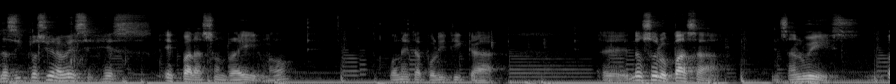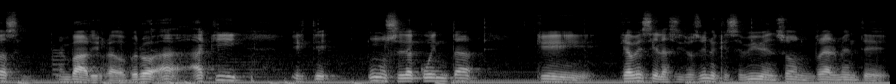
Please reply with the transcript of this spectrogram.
la situación a veces es, es para sonreír, ¿no? Con esta política eh, no solo pasa en San Luis, pasa en varios lados, pero aquí este, uno se da cuenta que, a veces las situaciones que se viven son realmente...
